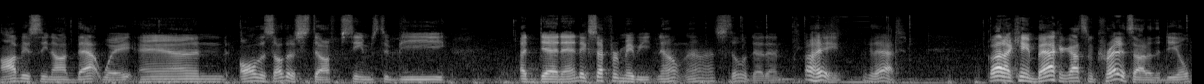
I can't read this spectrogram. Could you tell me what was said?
obviously not that way. And all this other stuff seems to be a dead end, except for maybe... No, no, that's still a dead end. Oh, hey, look at that. Glad I came back. I got some credits out of the deal.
